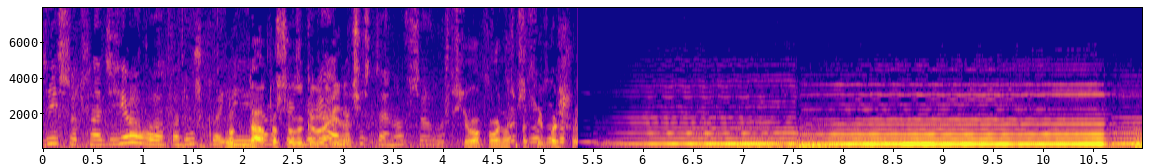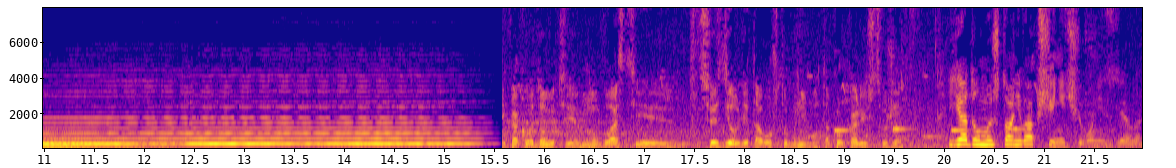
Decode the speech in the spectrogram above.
здесь, собственно, одеяло, подушка Ну и да, там то, еще что вы есть белье, говорили. оно чистое, но все. Вот. Все, понял, спасибо большое. Как вы думаете, ну, власти все сделали для того, чтобы не было такого количества жертв? Я думаю, что они вообще ничего не сделали.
